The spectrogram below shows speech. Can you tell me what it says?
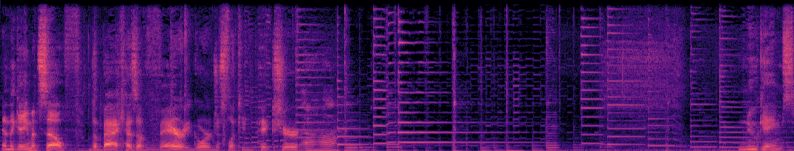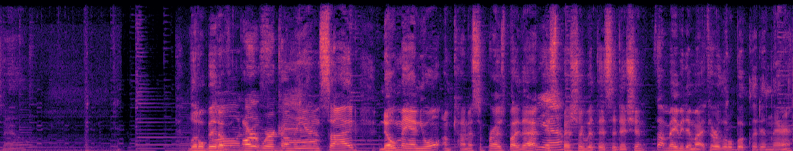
and the game itself. The back has a very gorgeous looking picture. Uh huh. New game smell. Little bit Oh, of nice artwork on the inside. No manual. I'm kind of surprised by that, Yeah. especially with this edition. Thought maybe they might throw a little booklet in there.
